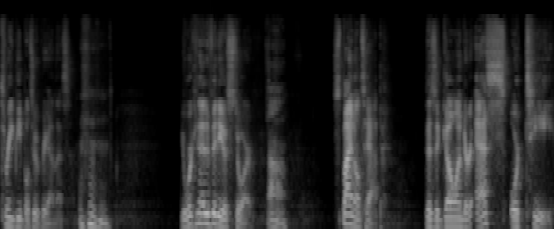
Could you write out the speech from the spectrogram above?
three people to agree on this. You're working at a video store. Uh huh. Spinal Tap. Does it go under S or T?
